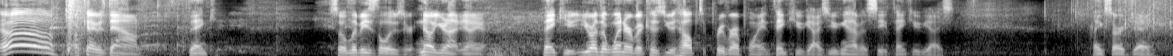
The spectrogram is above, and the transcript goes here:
oh, okay, it was down. Thank you. So Libby's the loser. No, you're not. Yeah, yeah. Thank you. You are the winner because you helped prove our point. Thank you, guys. You can have a seat. Thank you, guys. Thanks, RJ.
